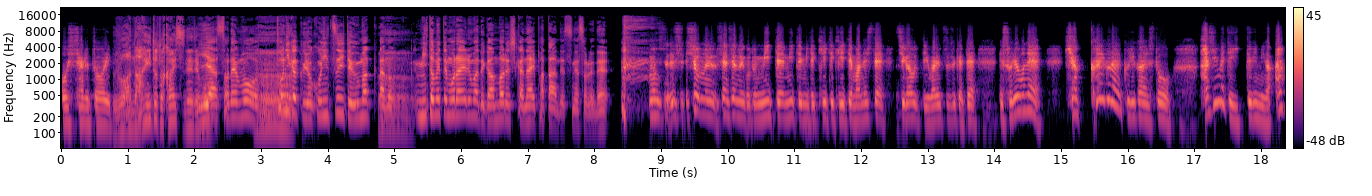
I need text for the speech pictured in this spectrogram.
おっしゃる通り。うわ難易度高いですねでも。いやそれもうんうとにかく横についてうまくあのうん認めてもらえるまで頑張るしかないパターンですねそれね。もうし師匠の先生の言うこと見て見て見て聞いて聞いて真似して違うって言われ続けてでそれをね100回ぐらい繰り返すと初めて言ってる意味があ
